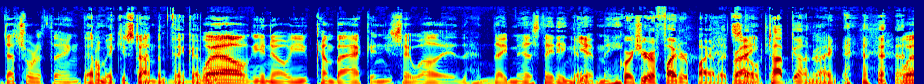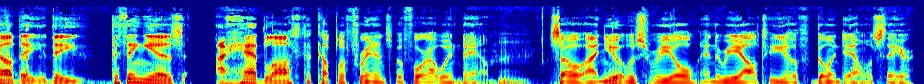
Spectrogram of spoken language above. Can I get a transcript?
that sort of thing. That'll make you stop and, and think. I well, bet. you know, you come back and you say, "Well, they, they missed. They didn't yeah. get me." Of course, you're a fighter pilot, right. so Top Gun, right? right? well, the the the thing is, I had lost a couple of friends before I went down. Mm. So I knew it was real and the reality of going down was there.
